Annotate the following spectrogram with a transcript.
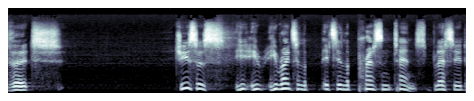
that Jesus, he, he, he writes in the, it's in the present tense, blessed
